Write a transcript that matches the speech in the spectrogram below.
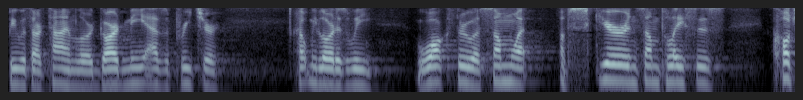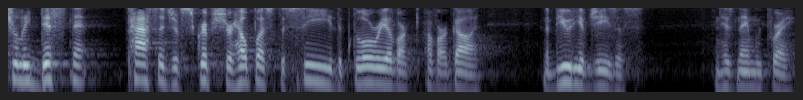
Be with our time, Lord. Guard me as a preacher. Help me, Lord, as we walk through a somewhat obscure, in some places, culturally distant passage of Scripture. Help us to see the glory of our, of our God and the beauty of Jesus. In His name we pray.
